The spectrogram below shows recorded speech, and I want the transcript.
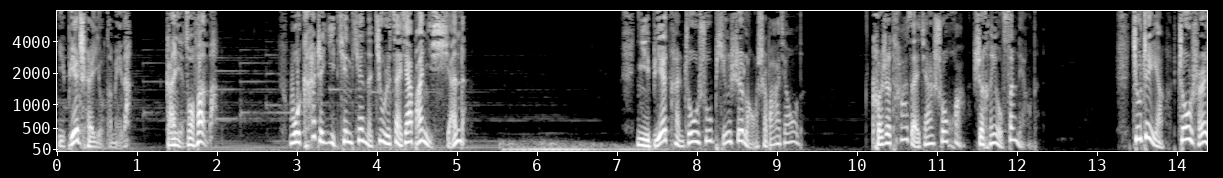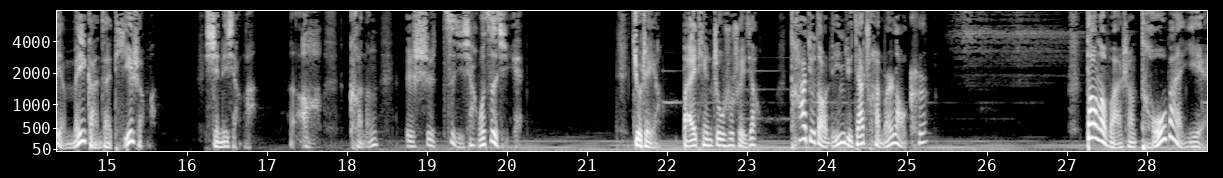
你别扯有的没的，赶紧做饭吧。我看这一天天的，就是在家把你闲的。你别看周叔平时老实巴交的，可是他在家说话是很有分量的。就这样，周婶也没敢再提什么，心里想啊啊，可能是自己吓唬自己。就这样。白天周叔睡觉，他就到邻居家串门唠嗑。到了晚上头半夜，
